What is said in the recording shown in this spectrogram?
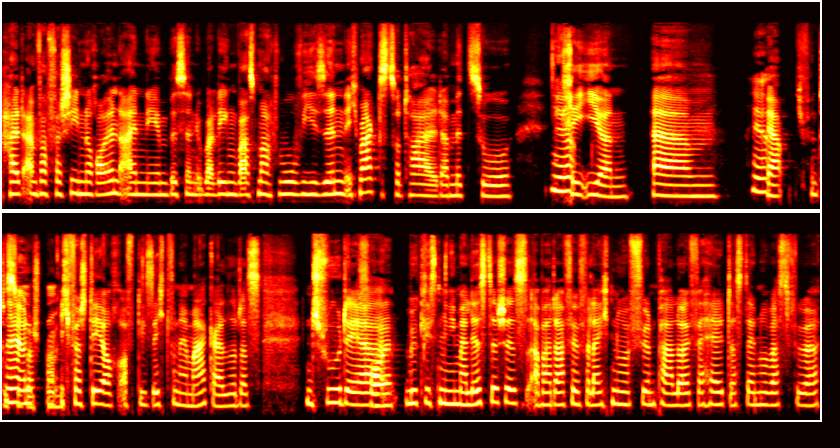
halt einfach verschiedene Rollen einnehmen, bisschen überlegen, was macht wo wie Sinn. Ich mag das total, damit zu ja. kreieren. Ähm, ja, ja ich finde das naja, super spannend. Ich verstehe auch oft die Sicht von der Marke. Also, dass ein Schuh, der Voll. möglichst minimalistisch ist, aber dafür vielleicht nur für ein paar Läufe hält, dass der nur was für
